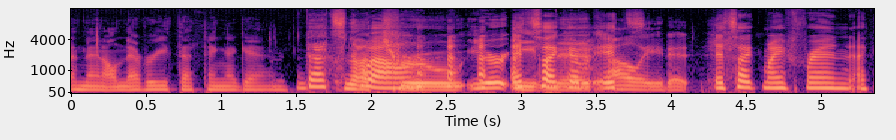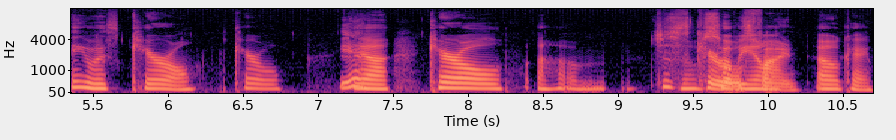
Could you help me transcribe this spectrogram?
and then I'll never eat that thing again. That's not Well, true. You're it's eating like a- it. It's- I'll eat it. It's like my friend. I think it was Carol. Carol. Yeah. Yeah. Carol. Um, Just so- Carol's Sauvignon. fine. Okay.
